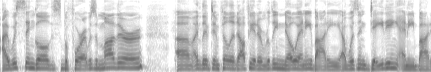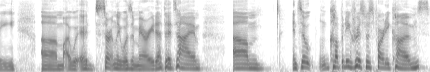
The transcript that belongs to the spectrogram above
I was single. This is before I was a mother. Um, I lived in Philadelphia. I didn't really know anybody. I wasn't dating anybody. Um, I, w- I certainly wasn't married at the time. Um, and so, company Christmas party comes.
